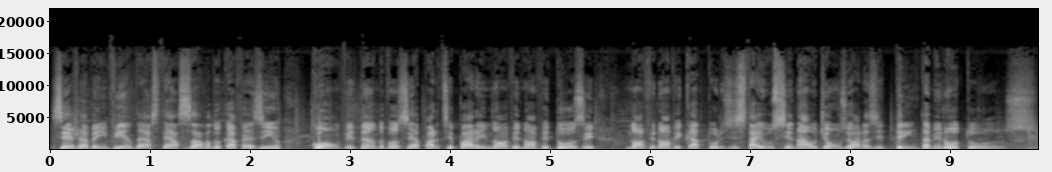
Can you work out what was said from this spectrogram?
Seja bem-vinda, esta é a sala do cafezinho, convidando você a participar em 9912 9914. Está aí o sinal de 11 horas e 30 minutos.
